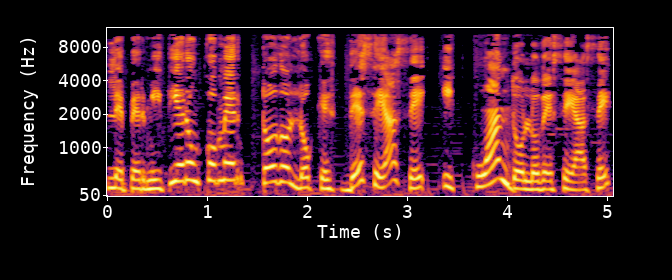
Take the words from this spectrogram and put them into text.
le permitieron comer todo lo que desease y cuando lo desease,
